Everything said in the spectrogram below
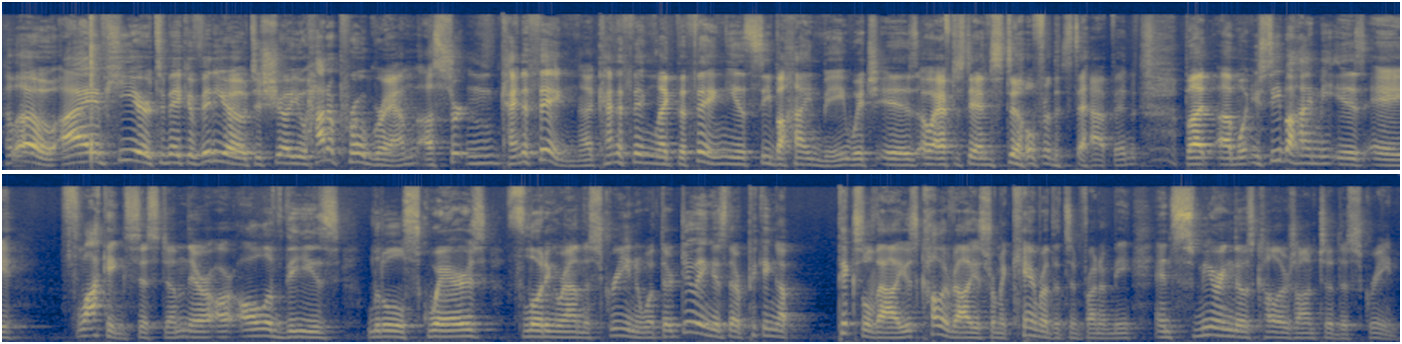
Hello, I am here to make a video to show you how to program a certain kind of thing, a kind of thing like the thing you see behind me, which is, oh, I have to stand still for this to happen. But um, what you see behind me is a flocking system. There are all of these little squares floating around the screen, and what they're doing is they're picking up pixel values, color values from a camera that's in front of me and smearing those colors onto the screen.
